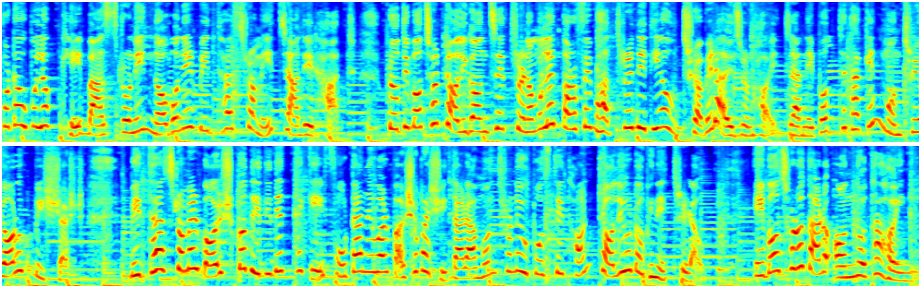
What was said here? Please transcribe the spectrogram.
ভাইফোঁটা উপলক্ষে বাসট্রনের নবনের বৃদ্ধাশ্রমে চাঁদের হাট। প্রতি বছর টলিগঞ্জে তৃণমূলের তরফে ভাতৃদ্বিতীয় উৎসবের আয়োজন হয়, যার নেপথ্যে থাকেন মন্ত্রী অরূপ বিশ্বাস। বৃদ্ধাশ্রমের বয়স্ক দিদিদের থেকে ফোঁটা নেওয়ার পাশাপাশি তার আমন্ত্রণে উপস্থিত হন টলিউড অভিনেত্রীরাও। এবছরও তার অন্যথা হয়নি।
